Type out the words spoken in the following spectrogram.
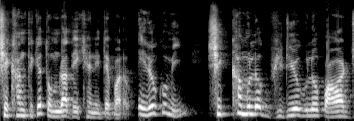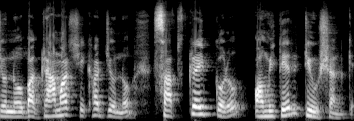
সেখান থেকে তোমরা দেখে নিতে পারো। এরকমই শিক্ষামূলক ভিডিওগুলো পাওয়ার জন্য বা গ্রামার শেখার জন্য সাবস্ক্রাইব করো অমিতের টিউশনকে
